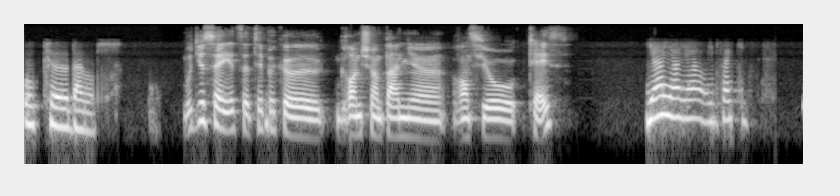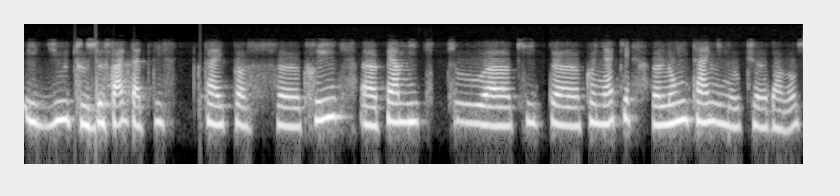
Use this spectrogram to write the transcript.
oak uh, barrels. Would you say it's a typical Grande Champagne rancio taste? Yeah, yeah, yeah. In fact, it's, it's due to the fact that this type of uh, cru uh, permits to uh, keep uh, cognac a long time in oak uh, barrels.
